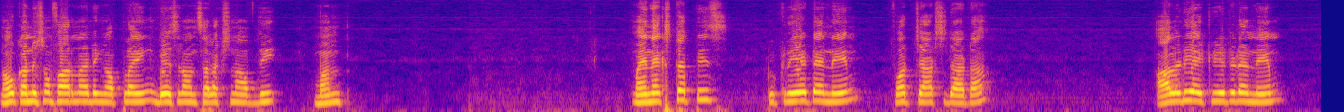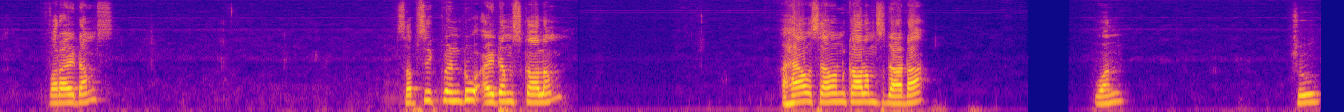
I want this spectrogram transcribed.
Now conditional formatting applying based on selection of the month. My next step is to create a name for charts data. Already I created a name for items. Subsequent to items column, I have 7 columns data 1, 2,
